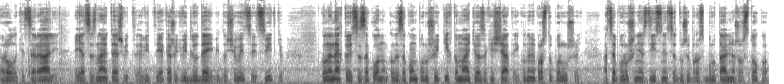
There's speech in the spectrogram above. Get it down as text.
ролики, це реалії. І я це знаю теж від, від як кажуть, від людей, від очевидців, від свідків. Коли нехтується законом, коли закон порушують ті, хто мають його захищати, і коли не просто порушують, а це порушення здійснюється дуже брутально, жорстоко,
